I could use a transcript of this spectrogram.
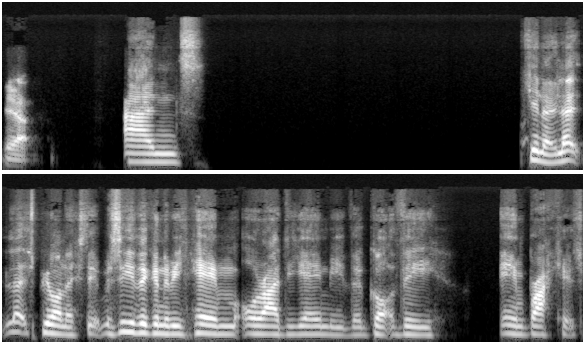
Yeah. And you know, let let's be honest, it was either going to be him or Adeyemi that got the in brackets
